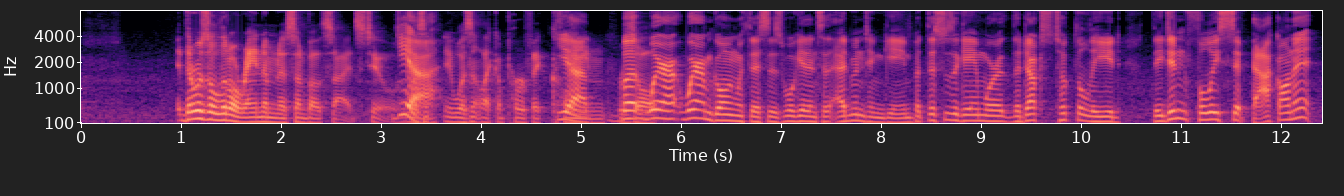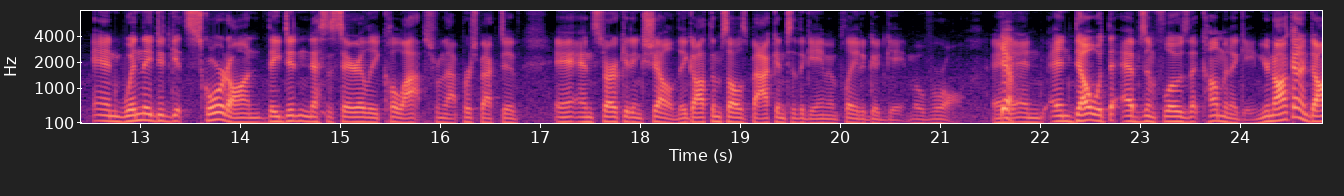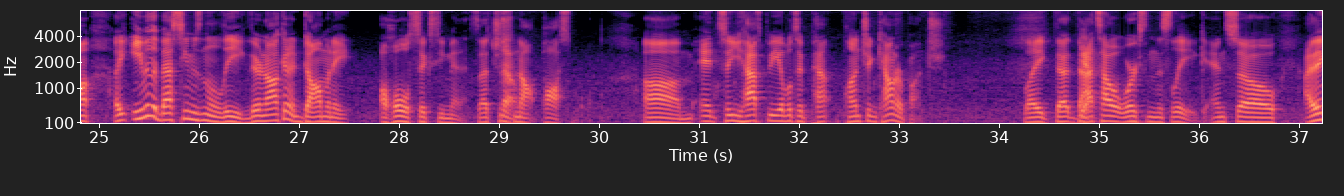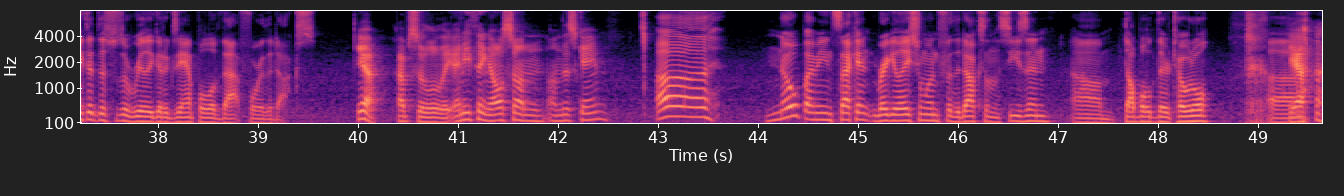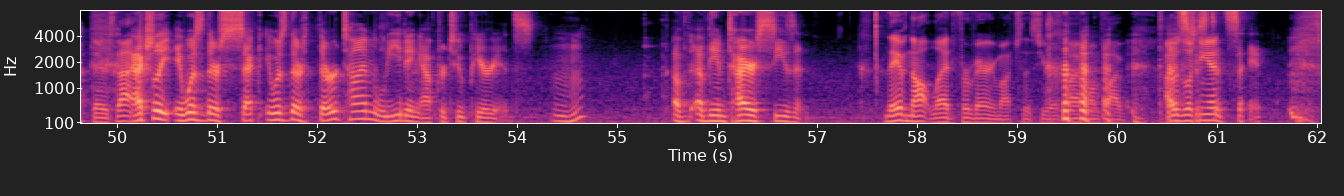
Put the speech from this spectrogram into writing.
there was a little randomness on both sides too. It Yeah. wasn't, it wasn't like a perfect clean yeah. result. But where where I'm going with this is we'll get into the Edmonton game. But this was a game where the Ducks took the lead. They didn't fully sit back on it, and when they did get scored on, they didn't necessarily collapse from that perspective and, and start getting shelled. They got themselves back into the game and played a good game overall. And, Yeah. and and dealt with the ebbs and flows that come in a game. You're not going to dom like even the best teams in the league. They're not going to dominate a whole 60 minutes. That's just No. not possible. Um, and so you have to be able to pu- punch and counterpunch. Like that that's how it works in this league. And so I think that this was a really good example of that for the Ducks. yeah, absolutely. Anything else on on this game? Uh nope. I mean second regulation win for the Ducks on the season. Um doubled their total. Uh, Yeah. There's that. Actually, it was their sec. It was their third time leading after two periods. Mm-hmm. Of of the entire season. They have not led for very much this year at 5 on 5. I was looking at insane.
